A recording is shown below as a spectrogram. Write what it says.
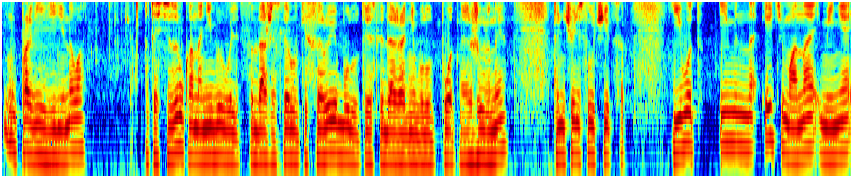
ну, прорезиненного. То есть из рук она не вывалится, даже если руки сырые будут, если даже они будут потные, жирные, то ничего не случится. И вот именно этим она меня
